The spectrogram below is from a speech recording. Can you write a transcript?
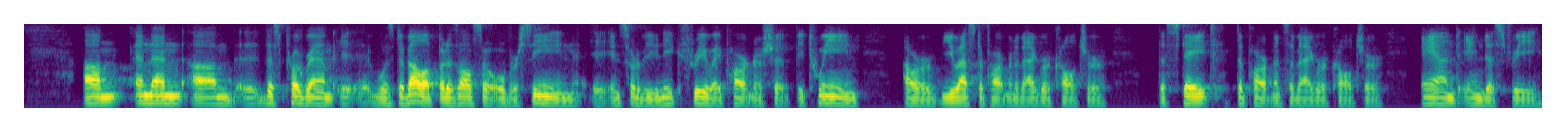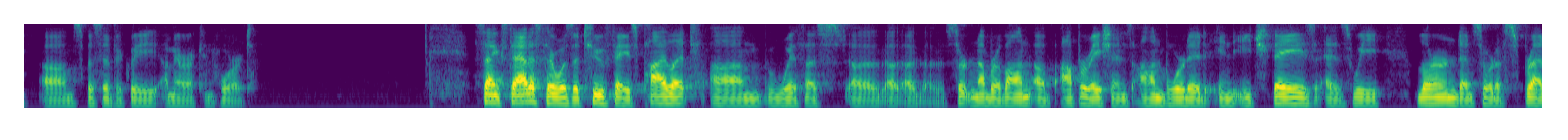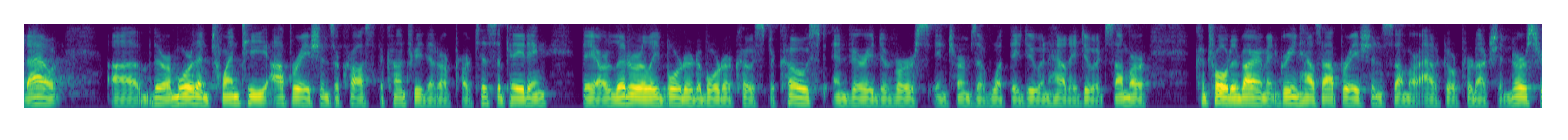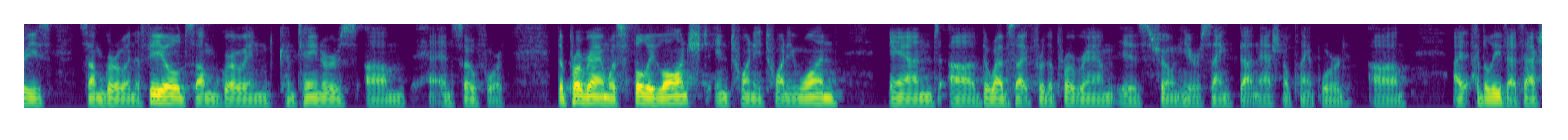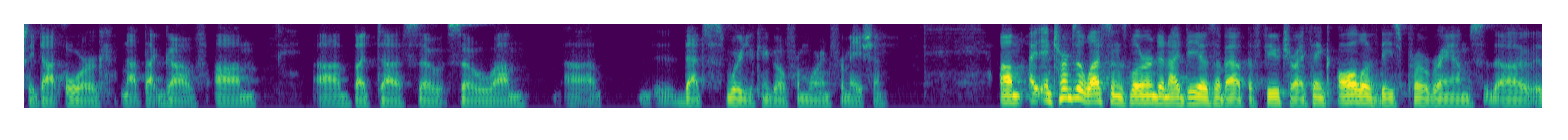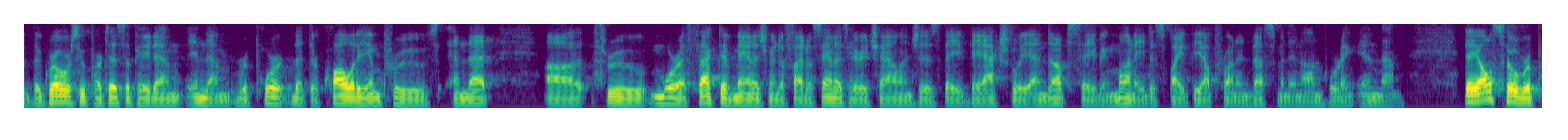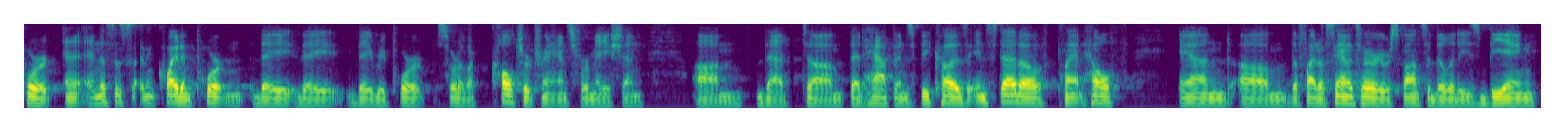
Um, and then um, this program was developed, but is also overseen in sort of a unique three-way partnership between our U.S. Department of Agriculture, the state departments of agriculture, and industry, um, specifically AmericanHort. SANC status, there was a two-phase pilot um, with a, a, a, certain number of, on, of operations onboarded in each phase as we learned and sort of spread out. Uh, there are more than 20 operations across the country that are participating. They are literally border to border, coast to coast, and very diverse in terms of what they do and how they do it. Some are controlled environment greenhouse operations, some are outdoor production nurseries, some grow in the field, some grow in containers, um, and so forth. The program was fully launched in 2021, and uh, the website for the program is shown here, sanc.national plant. Um, I, I, believe that's actually .org, not .gov. Um, uh, but uh, so, so um, uh, that's where you can go for more information. Um, in terms of lessons learned and ideas about the future, I think all of these programs, uh, the growers who participate in, in, them report that their quality improves and that uh, through more effective management of phytosanitary challenges, they, they actually end up saving money despite the upfront investment in onboarding in them. They also report, and, and this is I think quite important, they, they, they report sort of a culture transformation um, that um, that happens because instead of plant health and um, the phytosanitary responsibilities being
